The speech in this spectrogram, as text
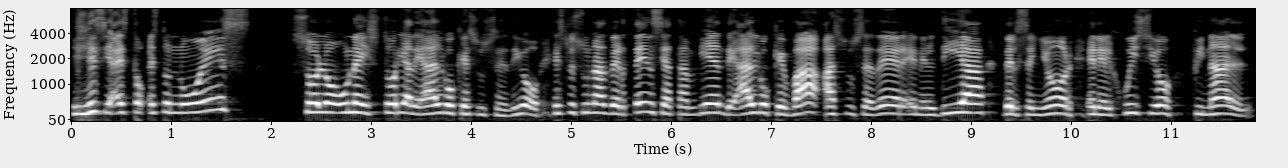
Iglesia, esto, esto no es solo una historia de algo que sucedió. Esto es una advertencia también de algo que va a suceder en el día del Señor, en el juicio final.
